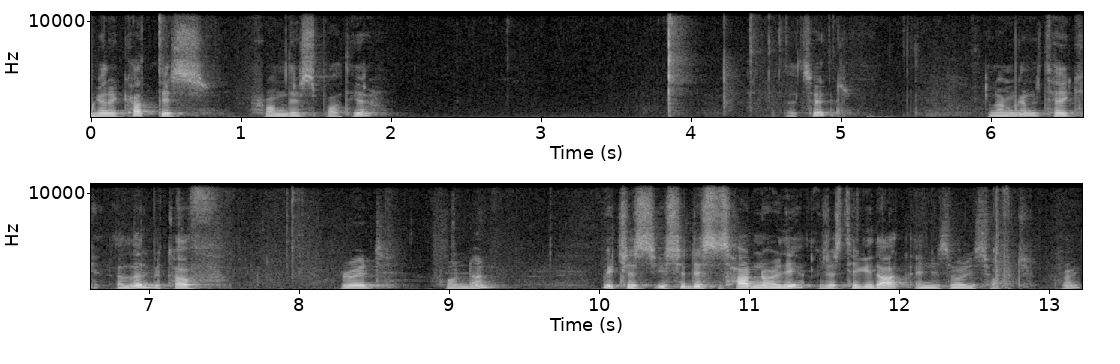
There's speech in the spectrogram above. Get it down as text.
going to cut this from this spot here. That's it. And I'm going to take a little bit of red fondant, which is, you see this is hardened already. Just take it out and it's already soft, right?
